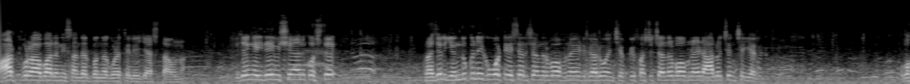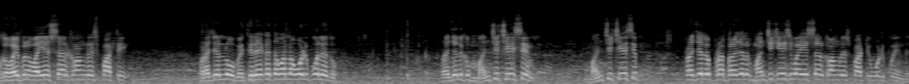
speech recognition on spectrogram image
మార్పు రావాలని ఈ సందర్భంగా కూడా తెలియజేస్తా ఉన్నా. నిజంగా ఇదే విషయానికి వస్తే ప్రజలు ఎందుకు నీకు ఓటేశారు చంద్రబాబు నాయుడు గారు అని చెప్పి ఫస్ట్ చంద్రబాబు నాయుడు ఆలోచన చేయాలి. ఒకవైపున వైఎస్ఆర్ కాంగ్రెస్ పార్టీ ప్రజల్లో వ్యతిరేకత వల్ల ఓడిపోలేదు. ప్రజలకు మంచి చేసేం మంచి చేసి ప్రజలు ప్ర- ప్రజలకు మంచి చేసి వైఎస్ఆర్ కాంగ్రెస్ పార్టీ ఓడిపోయింది.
